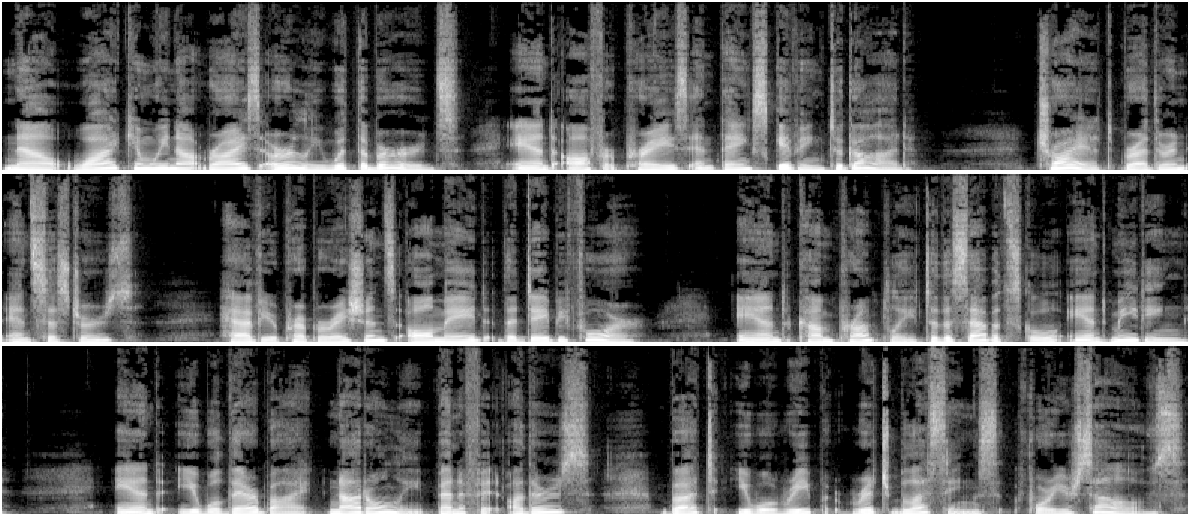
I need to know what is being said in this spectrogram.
Now, why can we not rise early with the birds and offer praise and thanksgiving to God? Try it, brethren and sisters. Have your preparations all made the day before, and come promptly to the Sabbath school and meeting, and you will thereby not only benefit others, but you will reap rich blessings for yourselves.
